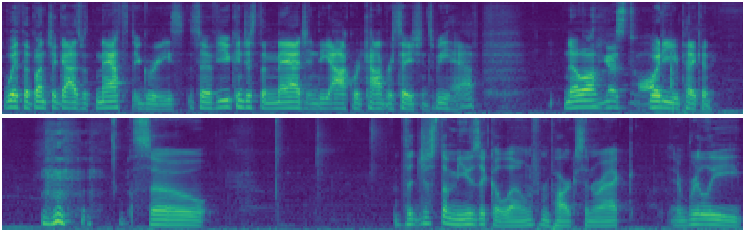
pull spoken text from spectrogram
with a bunch of guys with math degrees, so if you can just imagine the awkward conversations we have. Noah, You guys talk. what are you picking? So the just the music alone from Parks and Rec, it really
